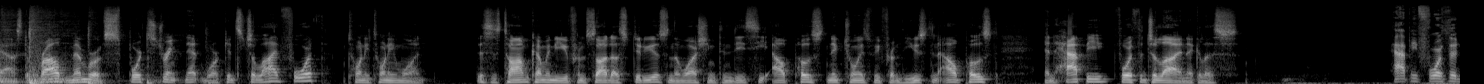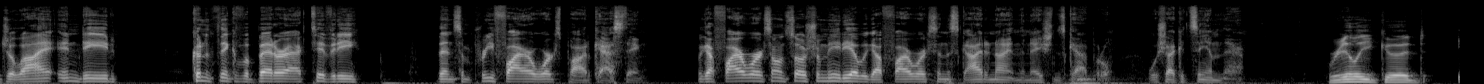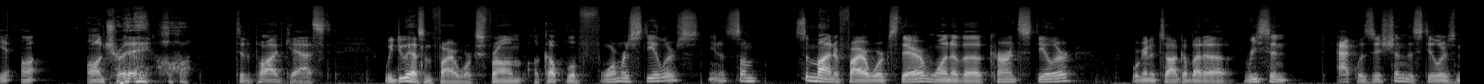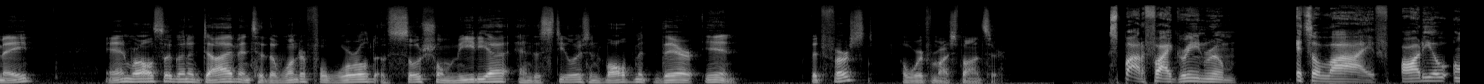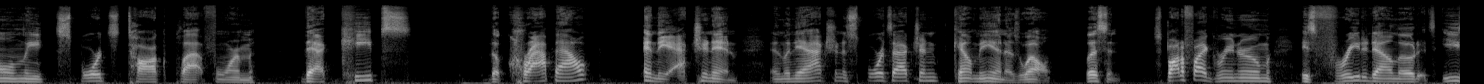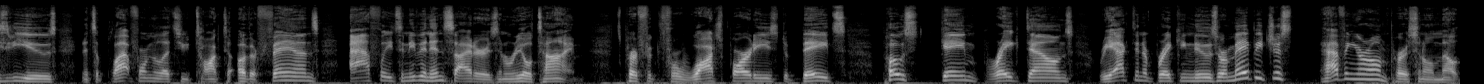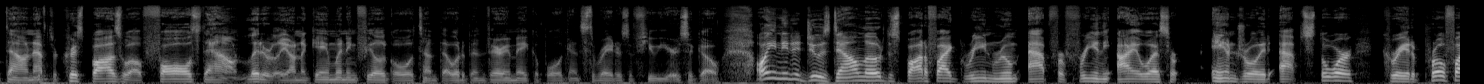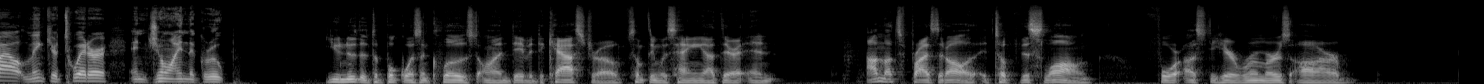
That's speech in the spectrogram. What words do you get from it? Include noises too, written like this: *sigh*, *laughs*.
Podcast, a proud member of Sports Drink Network. It's July 4th, 2021. This is Tom coming to you from Sawdust Studios in the Washington, D.C. Outpost. Nick joins me from the Houston Outpost. And happy 4th of July, Nicholas. Happy 4th of July, indeed. Couldn't think of a better activity than some pre fireworks podcasting. We got fireworks on social media. We got fireworks in the sky tonight in the nation's capital. Wish I could see them there. Really good i- en- entree *laughs* to the podcast. We do have some fireworks from a couple of former Steelers. You know, some some minor fireworks there. One of a current Steeler. We're going to talk about a recent acquisition the Steelers made. And we're also going to dive into the wonderful world of social media and the Steelers' involvement therein. But first, a word from our sponsor. Spotify Green Room. It's a live, audio only sports talk platform that keeps the crap out and the action in. And when the action is sports action, count me in as well. Listen, Spotify Green Room is free to download, it's easy to use, and it's a platform that lets you talk to other fans, athletes, and even insiders in real time. It's perfect for watch parties, debates, post game breakdowns, reacting to breaking news, or maybe just having your own personal meltdown after Chris Boswell falls down, literally, on a game winning field goal attempt that would have been very makeable against the Raiders a few years ago. All you need to do is download the Spotify Green Room app for free in the iOS or Android App Store, create a profile, link your Twitter, and join the group. you knew that the book wasn't closed on David DeCastro. Something was hanging out there, and I'm not surprised at all. It took this long for us to hear rumors are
